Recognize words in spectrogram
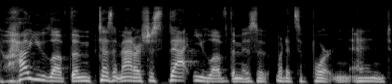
how you love them doesn't matter. It's just that you love them is what it's important. And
